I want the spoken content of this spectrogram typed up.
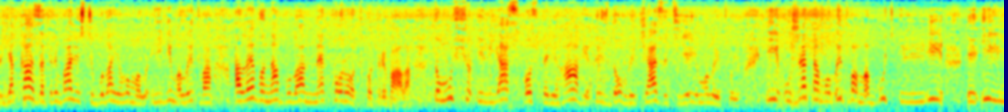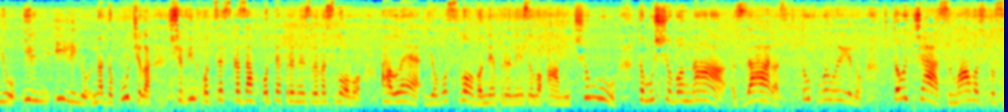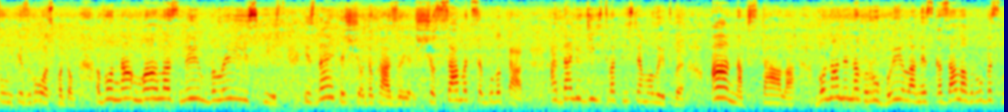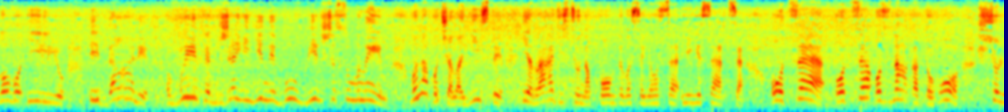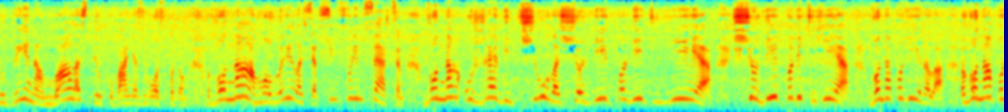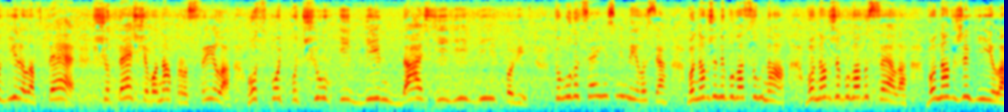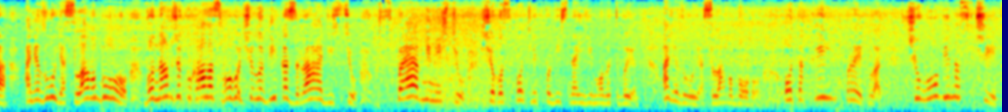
яка за тривалістю була його її молитва, але вона була не коротко тривала, тому що Ілля спостерігав якийсь довгий час за цією молитвою. І уже та молитва, мабуть, Іллі, Ілью, Іль- надокучила, що він оце сказав, оте принизливе слово. Але його слово не принизило Анну. Чому? Тому що вона зараз, в ту хвилину, в той час мала стосунки з Господом. Вона мала з ним близькість. І знаєте, що доказує? Що саме це було так. А далі дійства після молитви. Анна встала, вона не нагрубила, не сказала грубе слово Ілію. І далі вигляд вже її не був більше сумним. Вона почала їсти і радістю наповнилося його її серце. Оце, оце ознака того, що людина мала спілкування з Господом. Вона молилася всім своїм серцем. Вона уже відчула, що відповідь є, що відповідь є. Вона повірила. Вона повірила в те, що те, що вона просила, Господь почув і Він дасть її відповідь. Тому лице її змінилося. Вона вже не була сумна, вона вже була весела, вона вже їла. Алілуя, слава Богу! Вона вже кохала свого чоловіка з радістю, з впевненістю, що Господь відповість на її молитви. Алілуя, слава Богу! Отакий приклад. Чого він нас вчить?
